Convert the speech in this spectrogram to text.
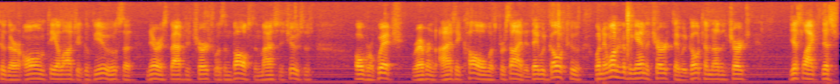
to their own theological views. The nearest Baptist church was in Boston, Massachusetts, over which Reverend Isaac Hull was presided. They would go to, when they wanted to begin a church, they would go to another church, just like this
